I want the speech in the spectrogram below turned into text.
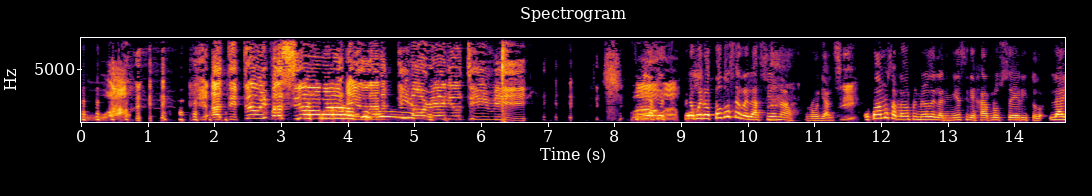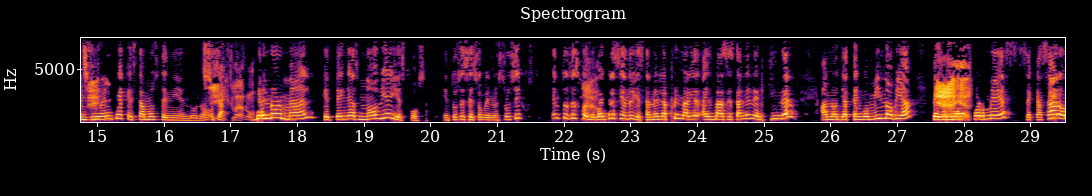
Wow. Actitud y pasión en Latino Radio TV. Wow, sí, así es. wow. Pero bueno, todo se relaciona, Royal. Sí, Estábamos hablando primero de la niñez y dejarlo ser y todo. La Sí. influencia que estamos teniendo, ¿no? sí, o sea, claro. ve normal que tengas novia y esposa. Entonces eso ven nuestros hijos. Entonces cuando van creciendo y están en la primaria, es más, están en el kinder, ah, no, ya tengo mi novia, pero no, por mes se casaron.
